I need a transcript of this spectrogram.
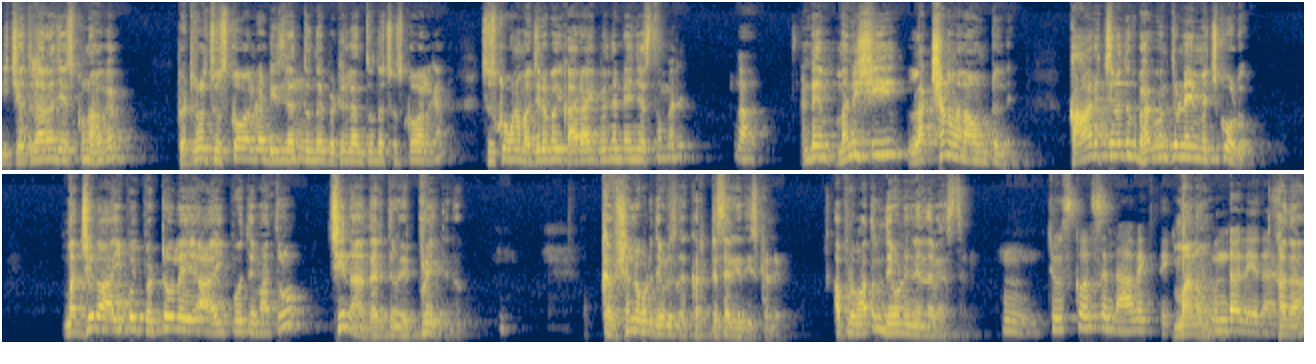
నీ చేతులారా చేసుకున్నావుగా? పెట్రోల్ చూసుకోవాలిగా? డీజిల్ ఎంత ఉందో పెట్రోల్ ఎంత ఉందో చూసుకోవాలిగా? చూసుకోకుండా మధ్యలో పోయి కారు ఆగిపోయిందంటే ఏం చేస్తాం మరి? అంటే మనిషి లక్షణం అలా ఉంటుంది. కారు ఇచ్చినందుకు భగవంతుడిని ఏం మెచ్చుకోడు. మధ్యలో అయిపోయి పెట్రోల్ అయి- అయిపోతే మాత్రం చీన దరిద్రం ఎప్పుడైతే నాకు ఒక్క విషయంలో కూడా దేవుడు కరెక్ట్ సరిగా తీసుకెళ్ళాడు. అప్పుడు మాత్రం దేవుడిని నింద వేస్తాడు. చూసుకోవాల్సింది ఆ వ్యక్తి. మనం ఉందో లేదా. కదా?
